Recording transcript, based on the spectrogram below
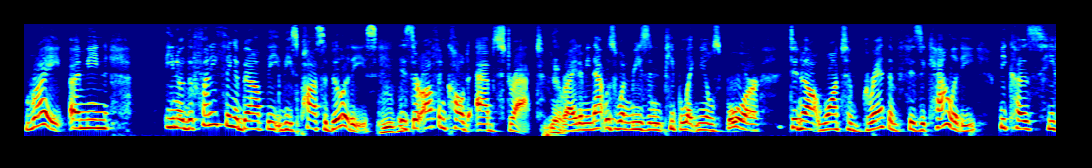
Right. I mean, you know, the funny thing about the, these possibilities is they're often called abstract, Mm-hmm. Yeah. right? I mean, that was one reason people like Niels Bohr did not want to grant them physicality because he,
